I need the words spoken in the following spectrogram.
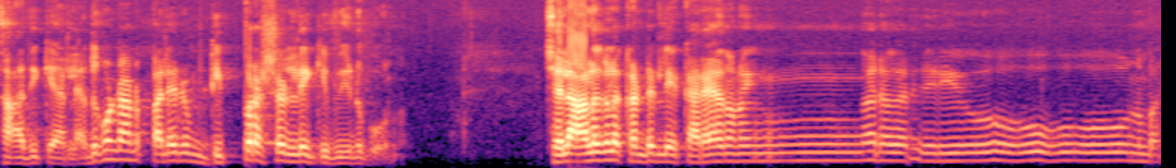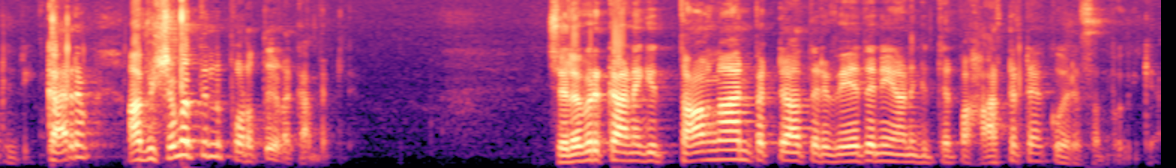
സാധിക്കാറില്ല. അതുകൊണ്ടാണ് പലരും ഡിപ്രഷനിലേക്ക് വീണു പോകുന്നത് ചില ആളുകളെ കണ്ടില്ലേ കരയാൻ തുടങ്ങി ഇങ്ങനെ എന്ന് പറഞ്ഞിരിക്കും. കാരണം ആ വിഷമത്തിൽ പുറത്ത് കിടക്കാൻ പറ്റില്ല. ചിലവർക്കാണെങ്കിൽ താങ്ങാൻ പറ്റാത്തൊരു വേദനയാണെങ്കിൽ ചിലപ്പോൾ ഹാർട്ട് അറ്റാക്ക് വരെ സംഭവിക്കാം.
